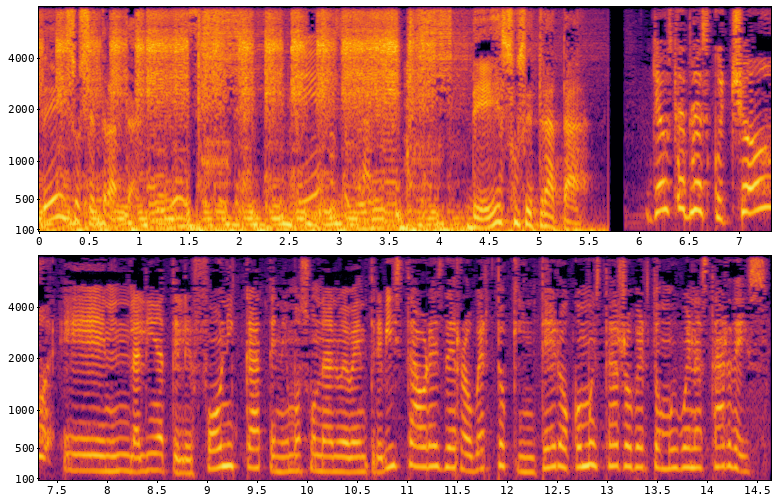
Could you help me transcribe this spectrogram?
De eso se trata. De eso se trata. De eso se trata. Ya usted lo escuchó en la línea telefónica, tenemos una nueva entrevista, ahora es de Roberto Quintero. ¿Cómo estás Roberto? Muy buenas tardes.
